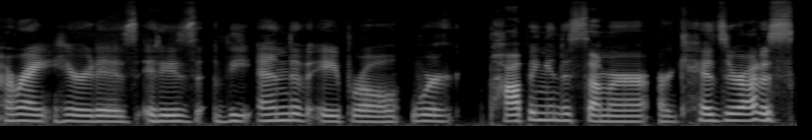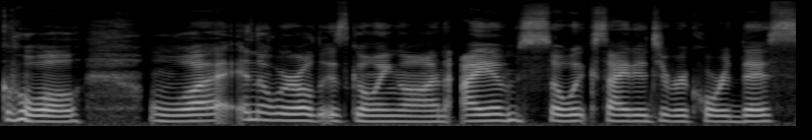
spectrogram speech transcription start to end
All right, here it is. It is the end of April. We're popping into summer. Our kids are out of school. What in the world is going on? I am so excited to record this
